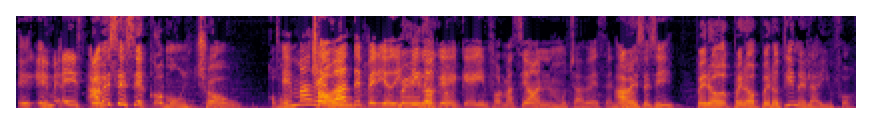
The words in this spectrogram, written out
Eh, eh, Em- es- a es- veces es como un show. como Es un más show, debate periodístico pero- que, que información muchas veces, ¿no? A veces sí, pero, pero, pero tiene la info.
